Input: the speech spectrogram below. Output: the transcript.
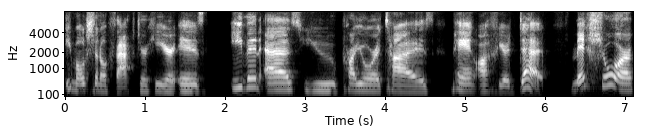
emotional factor here is even as you prioritize paying off your debt, make sure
